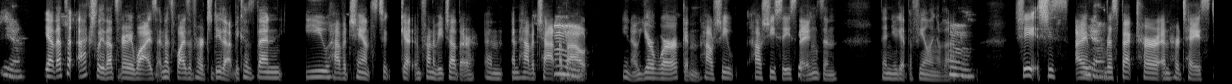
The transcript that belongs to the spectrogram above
yeah Yeah, that's a, actually that's very wise, and it's wise of her to do that because then you have a chance to get in front of each other and and have a chat Mm. about you know your work and how she how she sees Yeah. things, and then you get the feeling of that. Mm. She she's I Yeah. respect her and her taste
